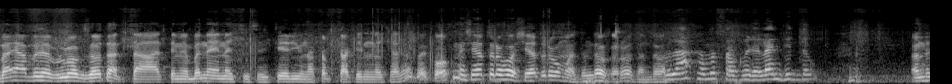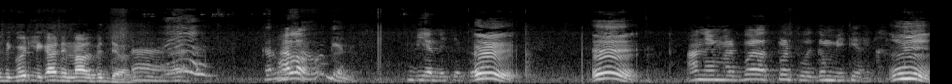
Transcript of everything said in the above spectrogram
ભાઈ આ બધા બ્લોગ જોતા હતા તમે બનાવી નાખી છે કેરીઓના કટકા કરી નાખ્યા ભાઈ કોક ને ક્ષેત્ર હો ક્ષેત્રોમાં ધંધો કરો ધંધો. અંદરથી ગોટલી કાઢી માલ ભીજ દેવાનો. હાલો. બેન. કે. આને મારે બળદ પડતું હોય ગમે ત્યારે. હમ.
